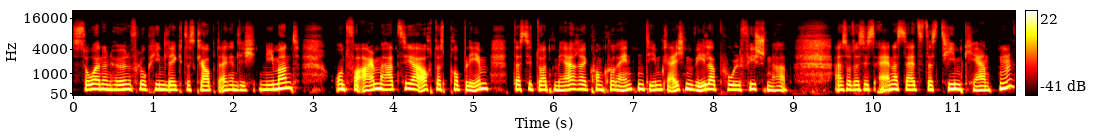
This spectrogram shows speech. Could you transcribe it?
so einen Höhenflug hinlegt, das glaubt eigentlich niemand. Und vor allem hat sie ja auch das Problem, dass sie dort mehrere Konkurrenten, die im gleichen Wählerpool fischen hat. Also das ist einerseits das Team Kärnten,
